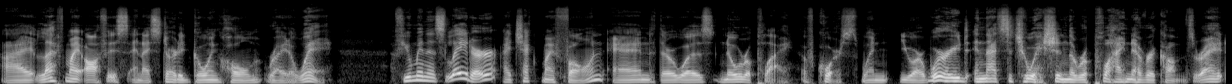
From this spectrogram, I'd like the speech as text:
I left my office and I started going home right away. A few minutes later, I checked my phone and there was no reply. Of course, when you are worried in that situation, the reply never comes, right?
